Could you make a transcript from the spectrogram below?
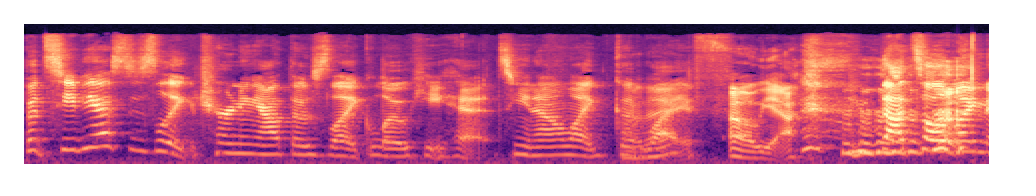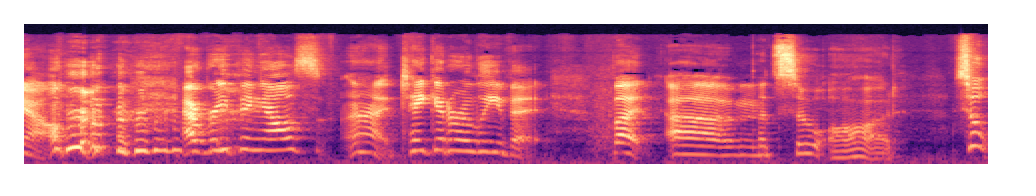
But CBS is like churning out those like low key hits, you know, like Good? Wife. Oh yeah. That's all I know. Everything else, uh, take it or leave it. But um That's so odd. So,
